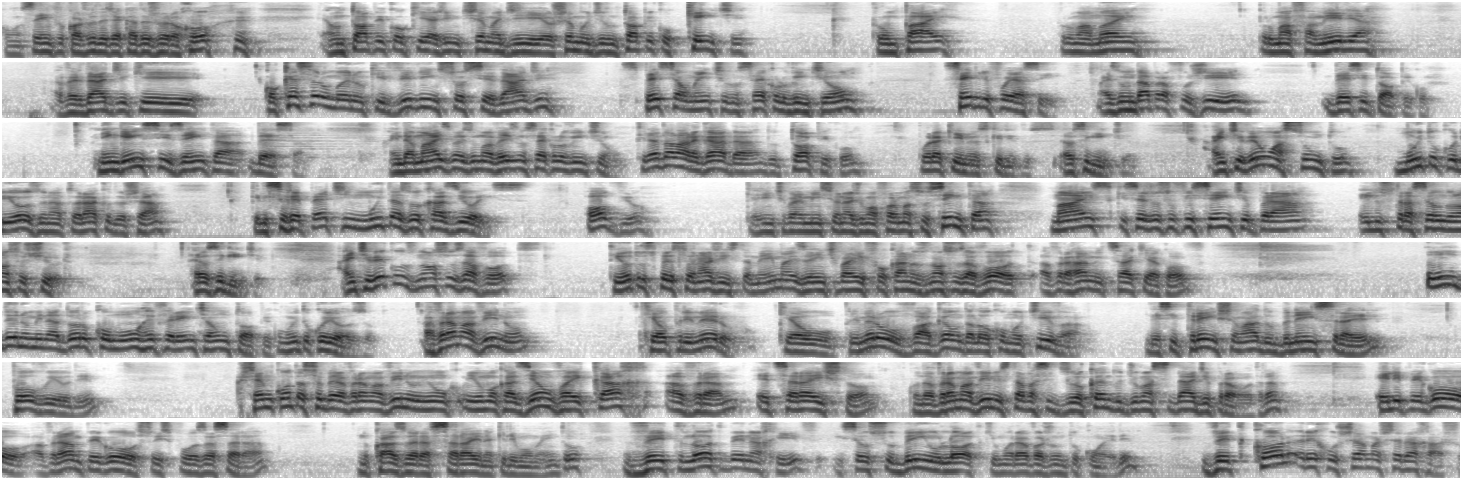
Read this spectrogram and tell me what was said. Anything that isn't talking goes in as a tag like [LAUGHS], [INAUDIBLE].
como sempre com a ajuda de Akadosh Baruch [LAUGHS] é um tópico que a gente chama de, eu chamo de um tópico quente para um pai, para uma mãe, para uma família. A verdade é que qualquer ser humano que vive em sociedade, especialmente no século 21, sempre foi assim. Mas não dá para fugir desse tópico. Ninguém se isenta dessa. Ainda mais, mais uma vez, no século 21. Queria dar largada do tópico por aqui, meus queridos. É o seguinte, a gente vê um assunto muito curioso na Torá do Chá, que ele se repete em muitas ocasiões. Óbvio que a gente vai mencionar de uma forma sucinta, mas que seja o suficiente para ilustração do nosso shiur. É o seguinte, a gente vê com os nossos avós, tem outros personagens também, mas a gente vai focar nos nossos avós, Avraham, Isaac e Yaakov, um denominador comum referente a um tópico muito curioso. Avram Avinu, que é o primeiro, que é o primeiro vagão da locomotiva desse trem chamado Bnei Israel, povo Yudi, Hashem conta sobre Avram Avinu em, um, em uma ocasião, Vaikach Avram et quando Avram Avinu estava se deslocando de uma cidade para outra, ele pegou, Avram pegou sua esposa Sarah, no caso era Sarai naquele momento, Vet Lot ben e seu sobrinho Lot, que morava junto com ele, Vetkol.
